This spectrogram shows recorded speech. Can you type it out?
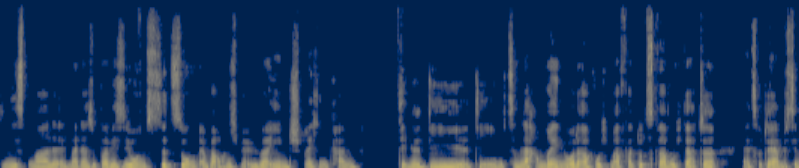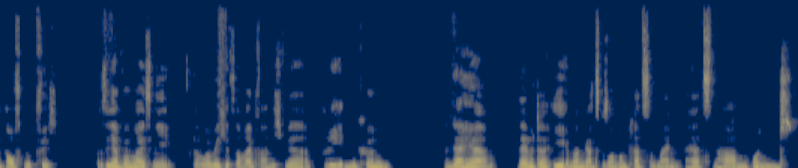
die nächsten Male in meiner Supervisionssitzung einfach auch nicht mehr über ihn sprechen kann. Dinge, die, die mich zum Lachen bringen oder auch wo ich mal verdutzt war, wo ich dachte, jetzt wird er ein bisschen aufmüpfig, dass ich einfach weiß, nee, darüber will ich jetzt auch einfach nicht mehr reden können. Daher, der wird da eh immer einen ganz besonderen Platz in meinem Herzen haben und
